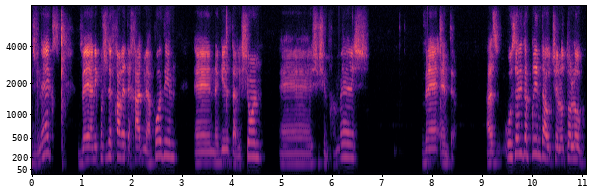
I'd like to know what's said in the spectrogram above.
nginx, ואני פשוט אבחר את אחד מהפודים, אה, נגיד את הראשון, 65, אה, ו-Enter. אז הוא עושה לי את הפרינט אאוט של אותו לוג.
